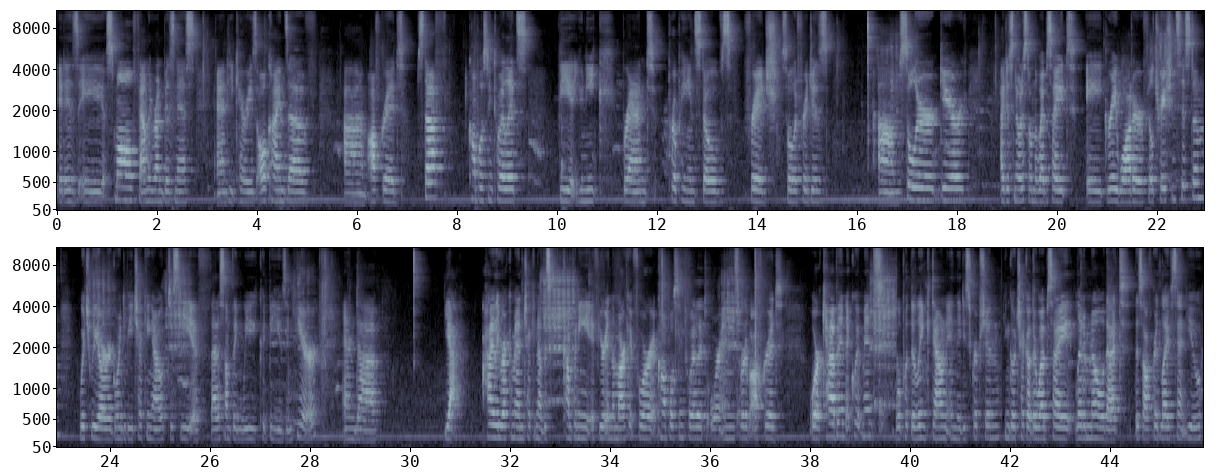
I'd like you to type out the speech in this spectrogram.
It is a small family run business, and he carries all kinds of um, off grid stuff, composting toilets, the unique brand propane stoves, fridge, solar fridges, um, solar gear. I just noticed on the website a gray water filtration system, which we are going to be checking out to see if that is something we could be using here. And uh, yeah, highly recommend checking out this company if you're in the market for a composting toilet or any sort of off-grid or cabin equipment. We'll put the link down in the description. You can go check out their website, let them know that this Off-Grid Life sent you.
